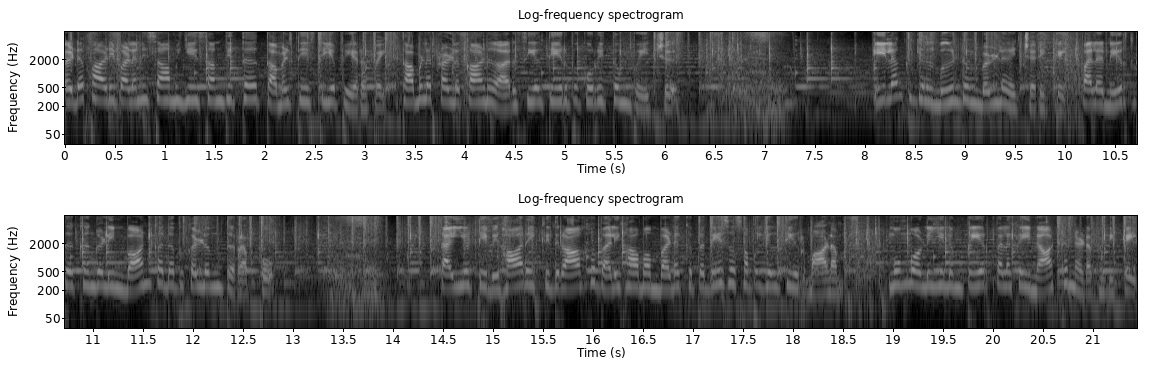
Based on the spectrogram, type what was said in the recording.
எடப்பாடி பழனிசாமியை சந்தித்த தமிழ் தேசிய பேரவை தமிழர்களுக்கான அரசியல் தீர்வு குறித்தும் பேச்சு. இலங்கையில் மீண்டும் வெள்ள எச்சரிக்கை பல நீர்த்தேக்கங்களின் வான்கதவுகளும் திறப்பு. தையட்டி விஹாரைக்கு எதிராக வலிகாமம் வடக்கு பிரதேச சபையில் தீர்மானம் மும்மொழியிலும் பெயர் பலகை நாட்ட நடவடிக்கை.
